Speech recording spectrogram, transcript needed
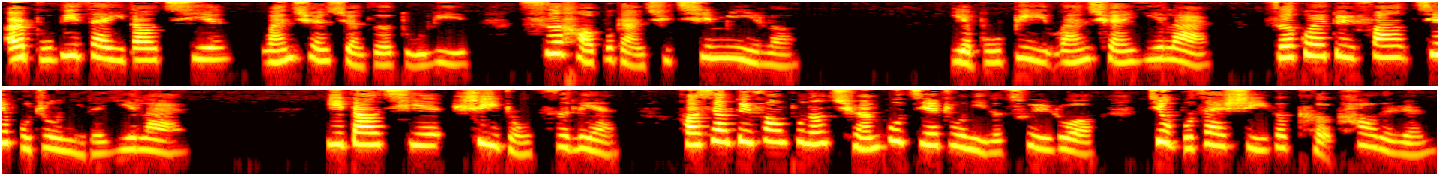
而不必再一刀切，完全选择独立，丝毫不敢去亲密了，也不必完全依赖，责怪对方接不住你的依赖。一刀切是一种自恋，好像对方不能全部接住你的脆弱，就不再是一个可靠的人；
